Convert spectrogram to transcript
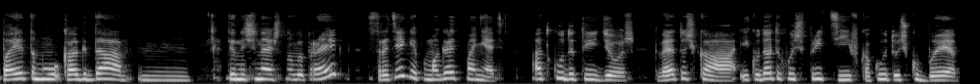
Поэтому, когда ты начинаешь новый проект, стратегия помогает понять, откуда ты идешь, твоя точка А, и куда ты хочешь прийти, в какую точку Б,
